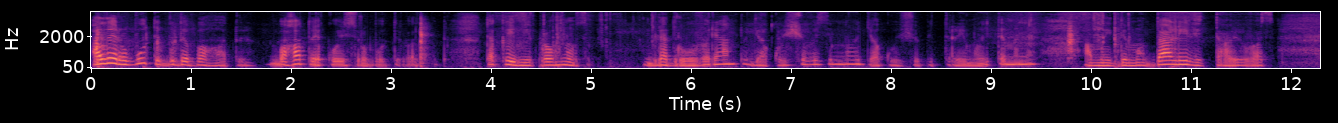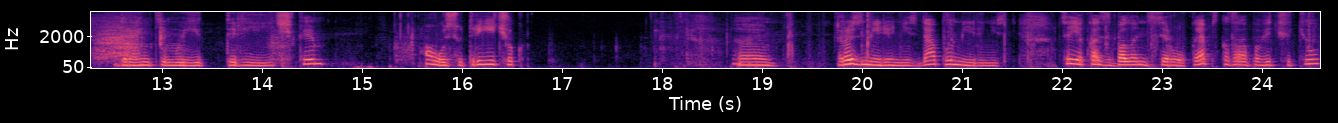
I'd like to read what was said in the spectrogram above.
Але роботи буде багато. Багато якоїсь роботи у вас буде. Такий мій прогноз для другого варіанту. Дякую, що ви зі мною. Дякую, що підтримуєте мене. А ми йдемо далі. Вітаю вас, дорогенькі мої трічки. А ось у трічок. Розміряність, да, помірність. Це якась збалансіровка. Я б сказала по відчуттю,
